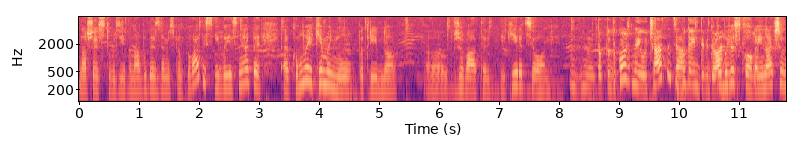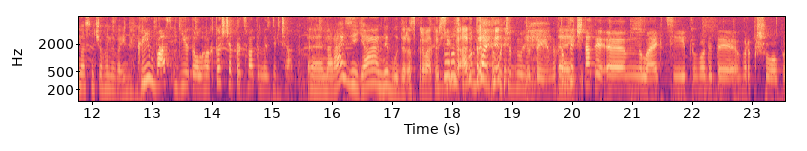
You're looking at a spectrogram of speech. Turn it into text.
нашої студії. Вона буде з ними спілкуватись і виясняти, е, кому яке меню потрібно е, вживати, який раціон. Мгм. Тобто до кожної учасниці Так. буде індивідуальний Обов'язково, підхід. інакше в нас нічого не вийде. Крім вас і дієтолога, хто ще працюватиме з дівчатами? Е, Наразі я не буду розкривати всі Ну, роз- карти. Давайте хоч одну людину. Хто Е, буде читати ем, лекції, проводити воркшопи,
